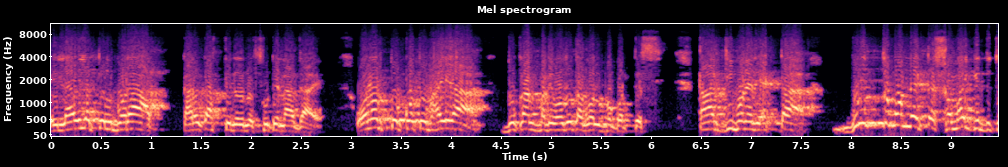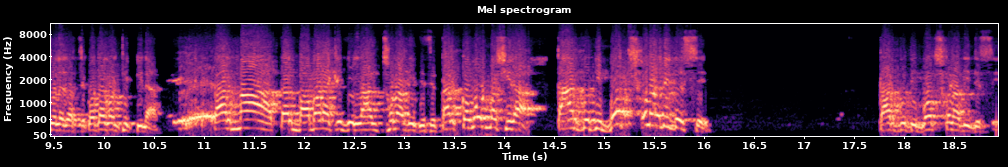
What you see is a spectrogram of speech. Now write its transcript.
এই লাইলাতুল বরাত কারও কাছ থেকে যেন ছুটে না যায়। অনর্থ কত ভাইরা দোকানপাটে অযথা গল্প করতেছে। তার জীবনের একটা গুরুত্বপূর্ণ একটা সময় কিন্তু চলে যাচ্ছে। কথা ঠিক কিনা? তার মা, তার বাবারা কিন্তু লাঞ্ছনা দিতেছে। তার কবরবাসীরা তার প্রতি বৎসনা দিতেছে। তার প্রতি বৎসনা দিতেছে।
